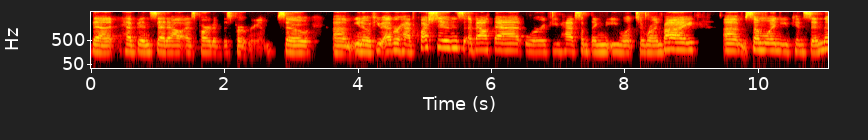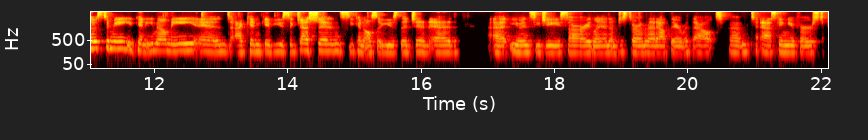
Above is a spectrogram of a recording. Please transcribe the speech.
that have been set out as part of this program. So um, you know, if you ever have questions about that, or if you have something that you want to run by um, someone, you can send those to me. You can email me and I can give you suggestions. You can also use the gen ed at UNCG. Sorry, Lynn, I'm just throwing that out there without um, to asking you first.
